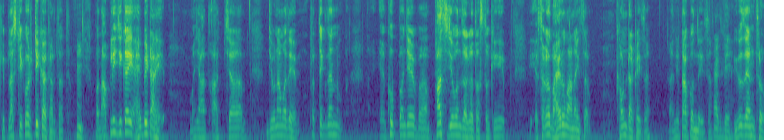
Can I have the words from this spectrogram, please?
की प्लास्टिकवर टीका करतात. पण आपली जी काही हॅबिट आहे म्हणजे आज आजच्या जीवनामध्ये प्रत्येकजण खूप म्हणजे फास्ट जीवन जगत असतो की सगळं बाहेरून आणायचं खाऊन टाकायचं. आणि टाकून द्यायचं. अगदी. यूज अँड थ्रो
